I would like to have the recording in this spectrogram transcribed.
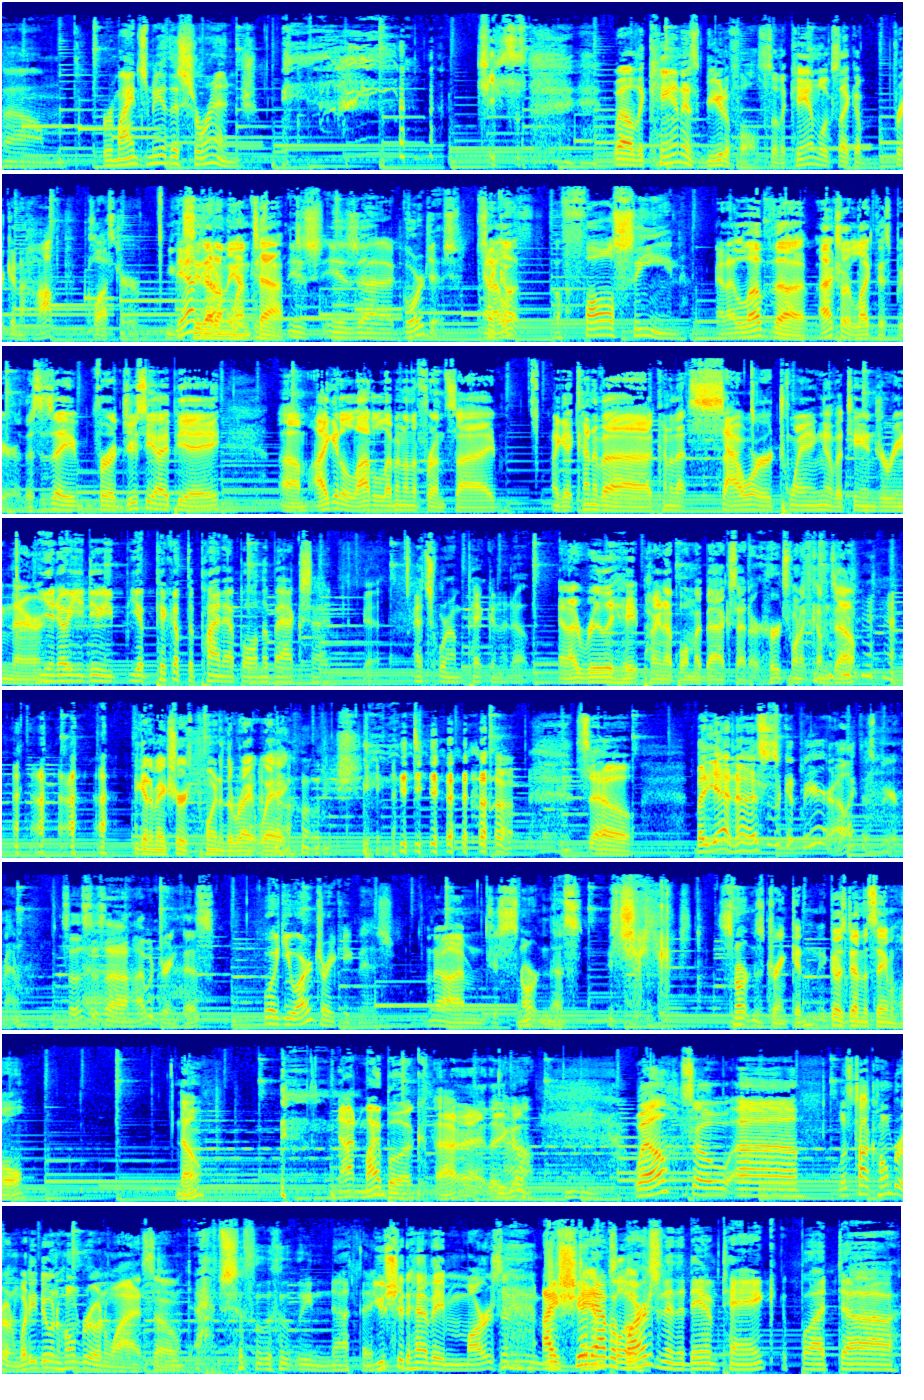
Um, reminds me of the syringe. Jesus. Well, the can is beautiful. So the can looks like a freaking hop cluster. You can see that on the Untappd. Is is, is uh, gorgeous. It's And like a, a fall scene. And I love the. I actually like this beer. This is a for a juicy IPA. Um, I get a lot of lemon on the front side. I get kind of a kind of that sour twang of a tangerine there. You know, you do. You, you pick up the pineapple on the backside. Yeah. That's where I'm picking it up. And I really hate pineapple on my backside. It hurts when it comes out. you got to make sure it's pointed the right way. Oh shit! so, but yeah, no, this is a good beer. I like this beer, man. So this is uh, I would drink this. well, you are drinking this. No, I'm just snorting this. Snorting's drinking. It goes down the same hole. No? Not in my book. All right, there you No. go. Well, so uh, let's talk homebrewing. What are you doing homebrewing wise? So Absolutely nothing. you should have a Marzen. I with should damn have a clothes. Marzen in the damn tank, but uh,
